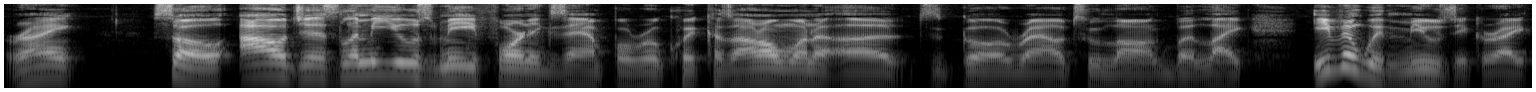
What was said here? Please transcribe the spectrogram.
right? So I'll just let me use me for an example real quick because I don't want to uh go around too long. But like even with music, right?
